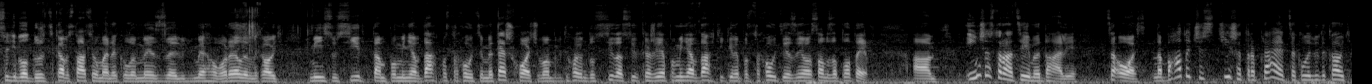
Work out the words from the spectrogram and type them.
Сьогодні була дуже цікава ситуація у мене, коли ми з людьми говорили. Вони кажуть, мій сусід там поміняв дах по страховці. Ми теж хочемо. Ми підходимо до сусіда. Сусід каже, я поміняв дах тільки не по страховці, я за нього сам заплатив. А інша сторона цієї медалі це ось набагато частіше трапляється, коли люди кажуть,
